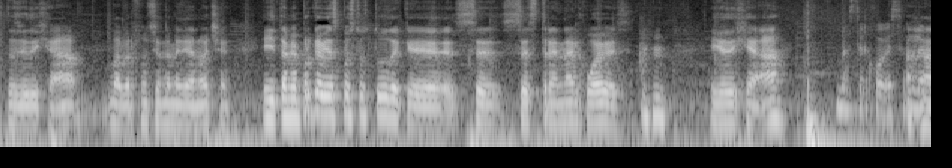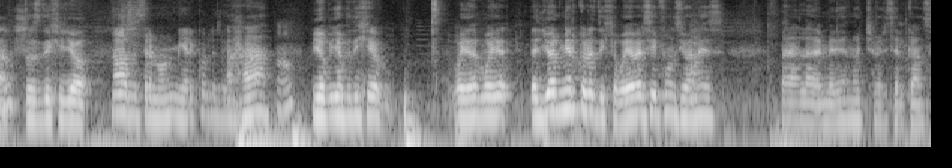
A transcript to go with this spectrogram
Entonces yo dije, ah, va a haber función de medianoche. Y también porque habías puesto tú de que se, se estrena el jueves. Y yo dije, ah, Va a ser jueves en la ajá. noche. Entonces dije yo, No, se estrenó un miércoles. güey. ajá. ¿no? Yo, yo dije, voy a, voy a- yo el miércoles dije, voy a ver si hay funciones para la de medianoche, a ver si alcanzo.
